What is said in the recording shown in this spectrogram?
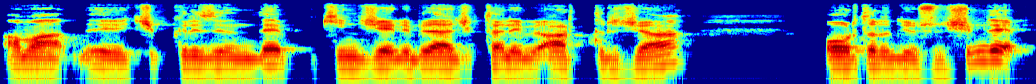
Ama e, çip krizinin de ikinci eli birazcık talebi arttıracağı ortada diyorsun. Şimdi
